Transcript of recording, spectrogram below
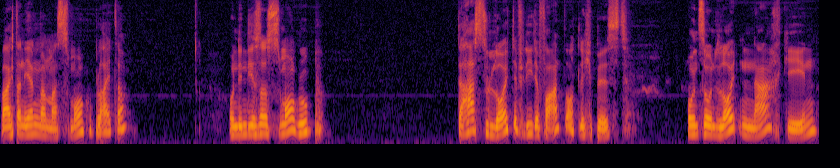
war ich dann irgendwann mal Small Group Leiter. Und in dieser Small Group, da hast du Leute, für die du verantwortlich bist und so Leuten nachgehen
